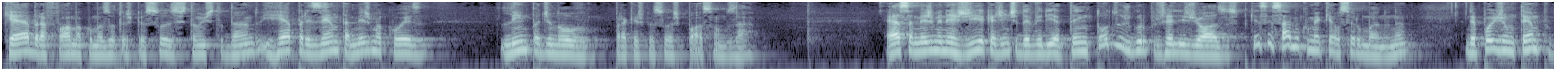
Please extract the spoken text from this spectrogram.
quebra a forma como as outras pessoas estão estudando e reapresenta a mesma coisa, limpa de novo para que as pessoas possam usar. Essa mesma energia que a gente deveria ter em todos os grupos religiosos, porque vocês sabem como é que é o ser humano, né? Depois de um tempo,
